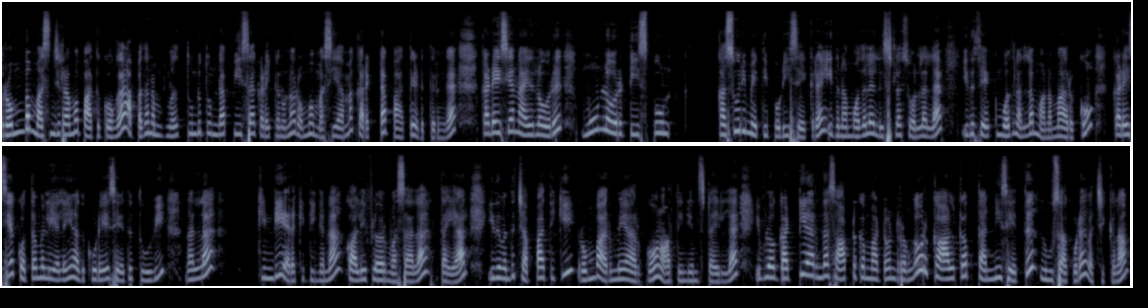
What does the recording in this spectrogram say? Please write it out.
ரொம்ப மசிஞ்சிடாமல் பார்த்துக்கோங்க அப்போ தான் நமக்கு நல்லா துண்டு துண்டாக பீஸாக கிடைக்கணும்னா ரொம்ப மசியாமல் கரெக்டாக பார்த்து எடுத்துருங்க. கடைசியாக நான் இதில் ஒரு மூணில் ஒரு டீஸ்பூன் கசூரி மேத்தி பொடி சேர்க்குறேன். இது நான் முதல்ல லிஸ்ட்டில் சொல்லலை. இது சேர்க்கும்போது நல்லா மனமாக இருக்கும். கடைசியாக கொத்தமல்லி இலையும் அது கூடயே சேர்த்து தூவி நல்லா கிண்டி இறக்கிட்டிங்கன்னா காலிஃப்ளவர் மசாலா தயார். இது வந்து சப்பாத்திக்கு ரொம்ப அருமையாக இருக்கும் நார்த் இந்தியன் ஸ்டைலில் இவ்வளோ கட்டியாக இருந்தால் சாப்பிட்டுக்க மாட்டோன்றவங்க ஒரு கால் கப் தண்ணி சேர்த்து லூஸாக கூட வச்சுக்கலாம்.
